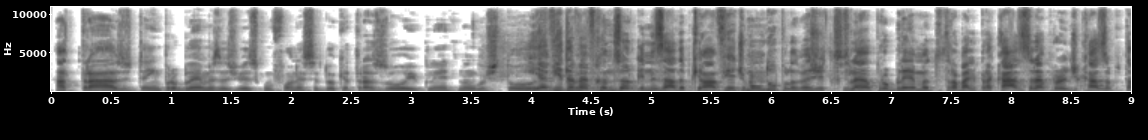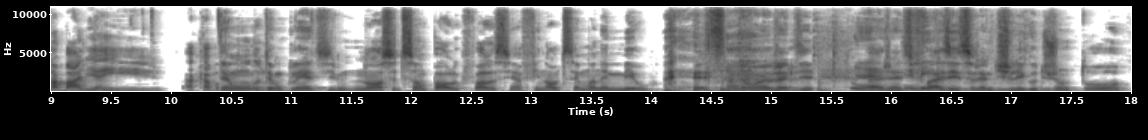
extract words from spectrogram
atrasos, tem problemas, às vezes, com o fornecedor que atrasou e o cliente não gostou. E a vida vai coisas, ficando né? desorganizada, porque é uma via de mão dupla. Imagina que tu Sim. leva problema do trabalho pra casa, leva problema de casa pro trabalho. E aí acaba Tem com um, tudo. tem um cliente nosso de São Paulo que fala assim: a final de semana é meu. então a gente, É, a gente ele- faz isso, a gente desliga o disjuntor,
